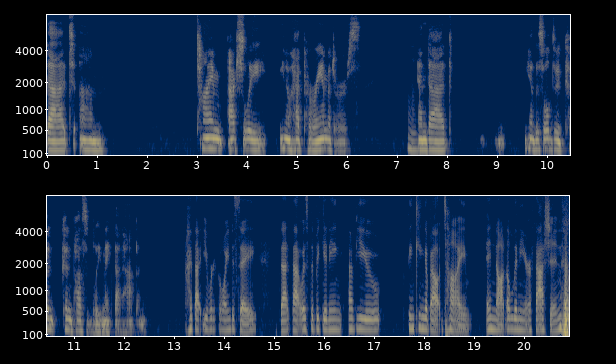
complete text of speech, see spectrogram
that um, time actually, you know, had parameters, hmm. and that you know this old dude couldn't couldn't possibly make that happen. I thought you were going to say that that was the beginning of you thinking about time in not a linear fashion. and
